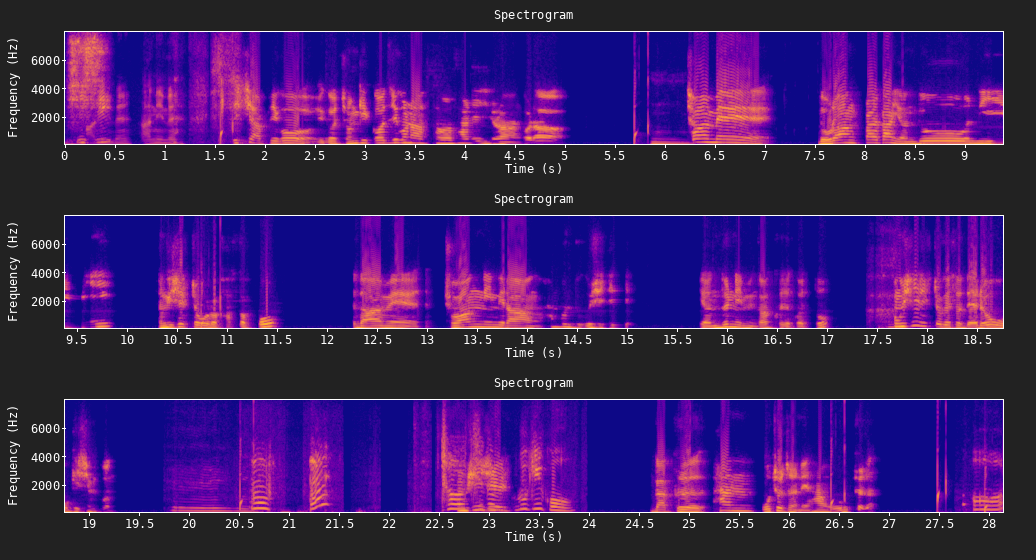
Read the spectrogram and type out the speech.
CC? 아니네, 아니네. CC 앞이고 이거 전기 꺼지고 나서 살인이 일어난 거라 음. 처음에 노랑 빨강 연두님이 전기실 쪽으로 갔었고 그 다음에 주황님이랑 한 분 누구시지? 연두님인가 그것도 통신실 쪽에서 내려오고 계신 분. 저 통신실- 지금 무기고 그러니까 그 한 5초 전에 한 5초 전 어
